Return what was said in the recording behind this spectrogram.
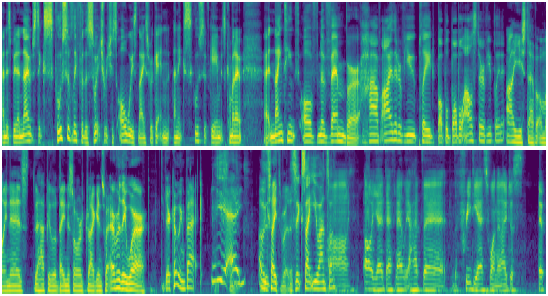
and it's been announced exclusively for the Switch, which is always nice. We're getting an exclusive game. It's coming out at 19th of November. Have either of you played Bubble Bobble? Alistair, have you played it? I used to have it on my NES. The happy little dinosaurs, dragons, whatever they were, they're coming back. Yay! I'm excited about this. Does this. it excite you, Anton? Uh, oh yeah, definitely. I had the the 3DS one, and I just it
